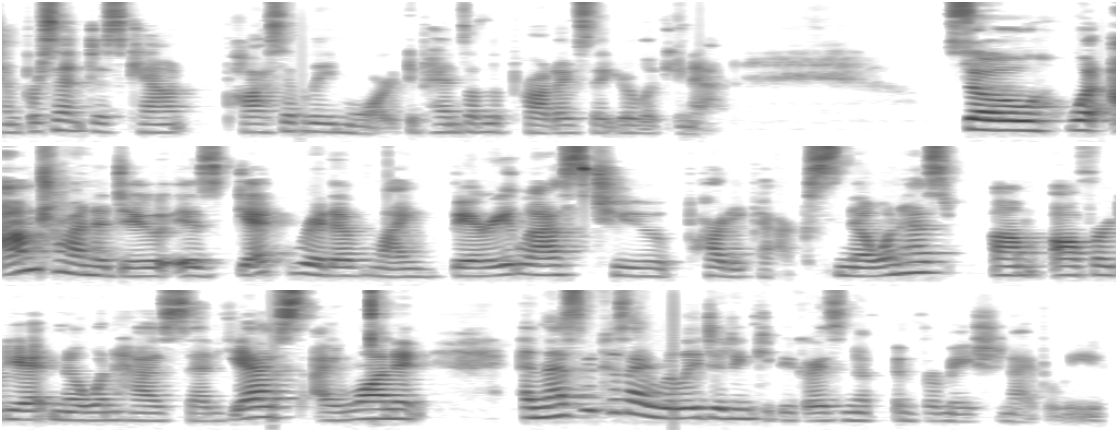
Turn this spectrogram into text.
10% discount, possibly more. Depends on the products that you're looking at. So, what I'm trying to do is get rid of my very last two party packs. No one has um, offered yet, no one has said, yes, I want it. And that's because I really didn't give you guys enough information, I believe.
